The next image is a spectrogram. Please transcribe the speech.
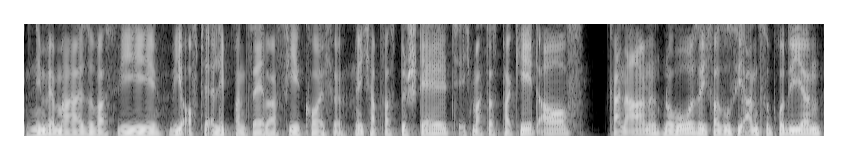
Nehmen wir mal sowas wie, wie oft erlebt man selber Fehlkäufe? Ich habe was bestellt, ich mache das Paket auf, keine Ahnung, eine Hose, ich versuche sie anzuprobieren.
